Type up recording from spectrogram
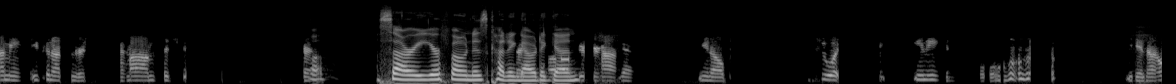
I mean, you can understand my mom's situation. Well, sorry, your phone is cutting out Well, again. You're not gonna, you know, do what you need to do. you know,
